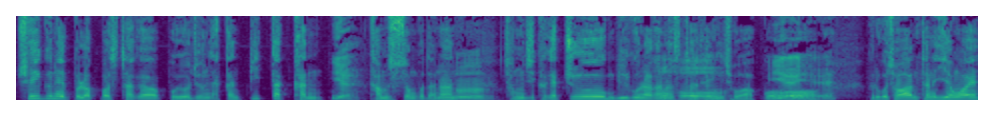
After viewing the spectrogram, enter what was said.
최근에 블록버스터가 보여주는 약간 삐딱한 예. 감수성보다는 음. 정직하게 쭉 밀고 나가는 어허. 스토리텔링이 좋았고 예, 예. 그리고 저한테는 이 영화에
